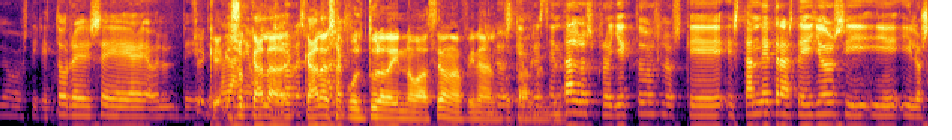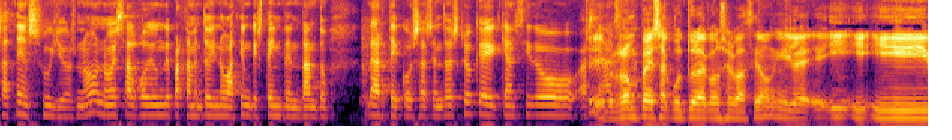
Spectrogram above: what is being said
los directores eh, de, sí, que eso cala, cala esa cultura de innovación al final. Los que presentan los proyectos, los que están detrás de ellos y, los hacen suyos, ¿no? No es algo de un departamento de innovación que está intentando darte cosas. Entonces creo que, han sido... Sí, rompe esa cultura de conservación y, y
